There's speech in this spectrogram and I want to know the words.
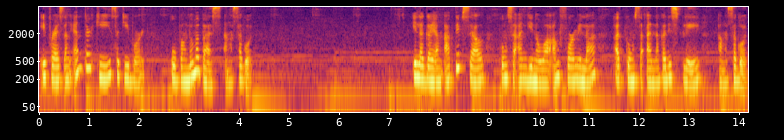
i-press ang Enter key sa keyboard upang lumabas ang sagot. Ilagay ang active cell kung saan ginawa ang formula at kung saan nakadisplay ang sagot.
